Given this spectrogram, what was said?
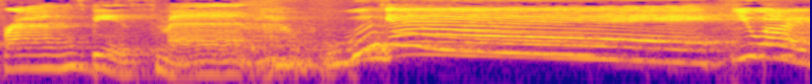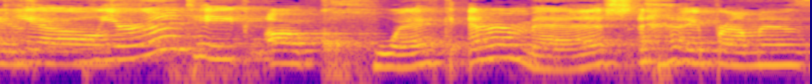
friend's basement. Woo! Yay! You guys, we are gonna take a quick intermish. I promise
